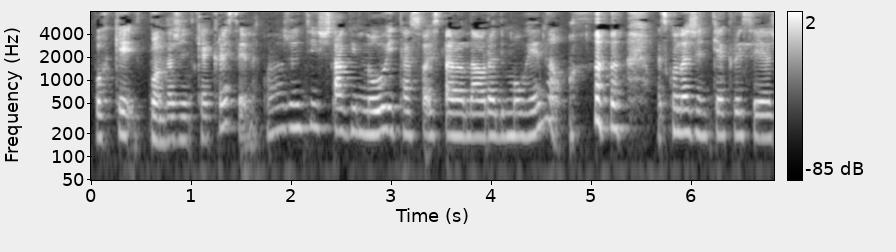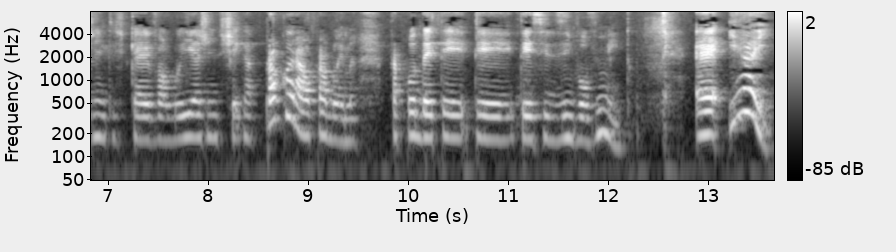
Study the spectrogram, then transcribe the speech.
Porque quando a gente quer crescer, né? Quando a gente estagnou e tá só esperando a hora de morrer, não. Mas quando a gente quer crescer, a gente quer evoluir, a gente chega a procurar o problema para poder ter, ter, ter esse desenvolvimento. É, e aí?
